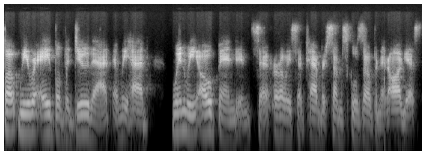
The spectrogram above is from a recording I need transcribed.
but we were able to do that. And we had, when we opened in early September, some schools opened in August,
